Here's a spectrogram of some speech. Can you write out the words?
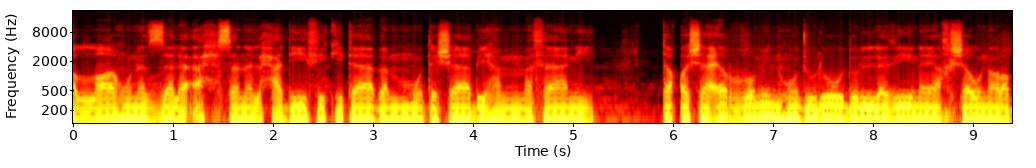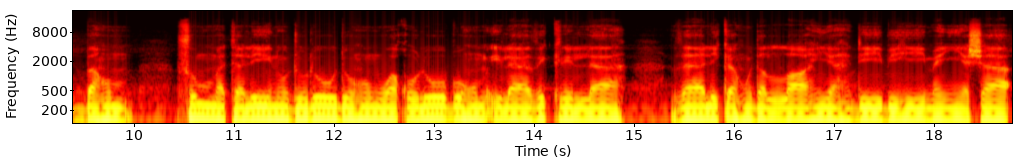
الله نزل أحسن الحديث كتابا متشابها مثاني. تقشعر منه جلود الذين يخشون ربهم. ثم تلين جلودهم وقلوبهم إلى ذكر الله. ذلك هدى الله يهدي به من يشاء.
